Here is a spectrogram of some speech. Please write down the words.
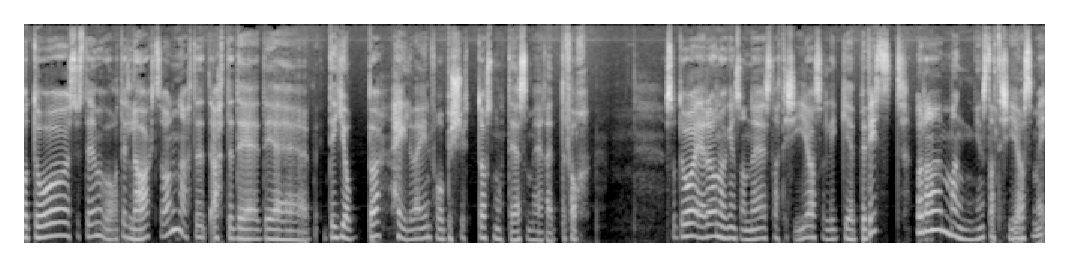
Og da systemet vårt er lagd sånn at, det, at det, det, det, jobber hele veien for å beskytte oss mot det som vi er redde for. Så da er det noen sånne strategier som ligger bevisst, og det er mange strategier som vi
